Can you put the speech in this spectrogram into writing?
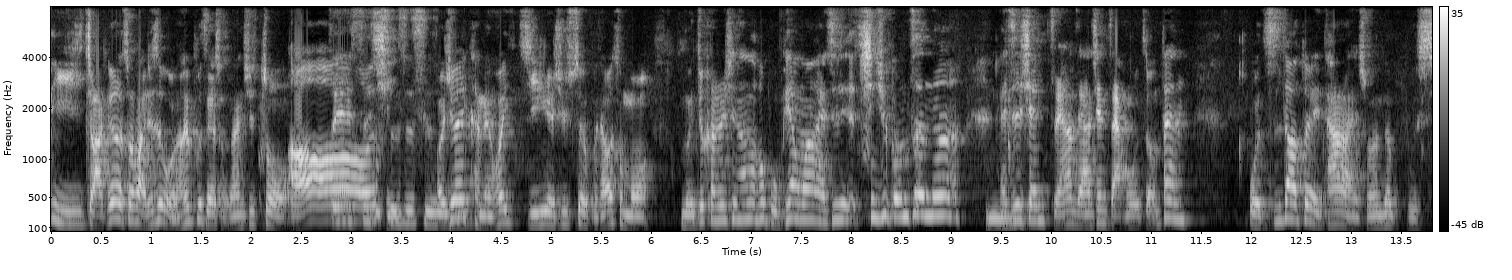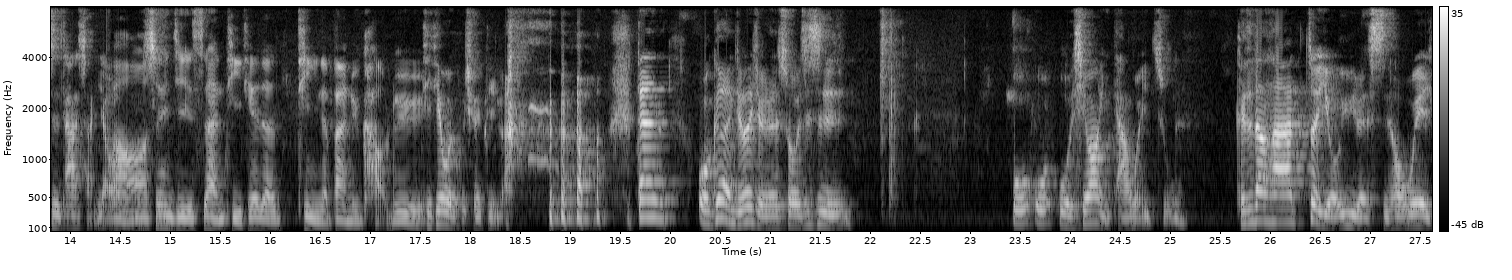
以爪哥的说法，就是我会不择手段去做这件事情。是是是，我就会可能会极力的去说服他，为什么我们就干脆先上车后补票吗？还是先去公证呢？还是先怎样怎样先斩后奏？但我知道对他来说，那不是他想要的哦，所以你其实是很体贴的替你的伴侣考虑。体贴我也不确定了，但我个人就会觉得说，就是我我我希望以他为主。可是当他最犹豫的时候，我也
